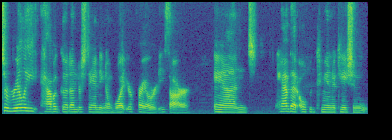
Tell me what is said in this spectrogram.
to really have a good understanding of what your priorities are and have that open communication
